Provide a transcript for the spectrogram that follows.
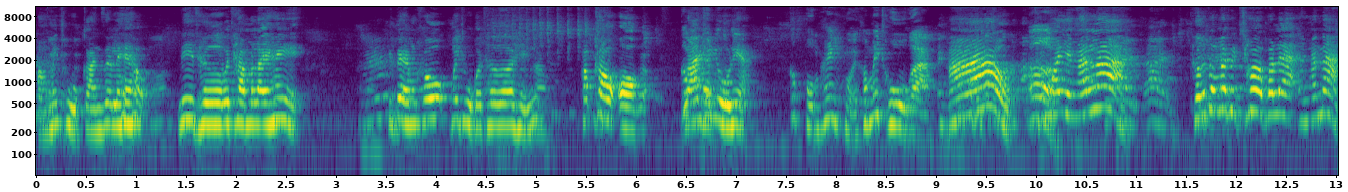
อ่าไม่ถูกกันซะแล้ว นี่เธอไปทำอะไรให้ พี่แบมเขาไม่ถูกกับเธอเห็นเขาเข้าออกร้านเขาอยู่เนี่ย ก็ผมให้หวยเขาไม่ถูกอะ อ้าวเออ ทำไมอย่างนั้นล่ะเธอต้องรับผิดชอบเขาแหละอย่างนั้นน่ะ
